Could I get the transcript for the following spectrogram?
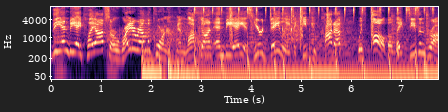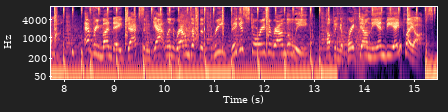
The NBA playoffs are right around the corner, and Locked On NBA is here daily to keep you caught up with all the late season drama. Every Monday, Jackson Gatlin rounds up the three biggest stories around the league, helping to break down the NBA playoffs.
